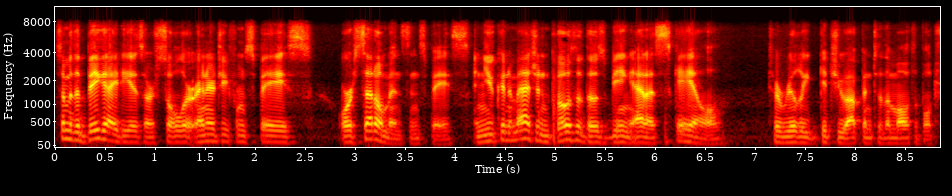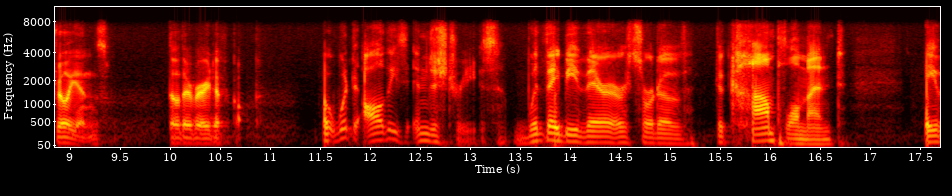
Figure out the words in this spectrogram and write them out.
Some of the big ideas are solar energy from space or settlements in space. And you can imagine both of those being at a scale to really get you up into the multiple trillions though they're very difficult. But would all these industries would they be there sort of to complement a,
